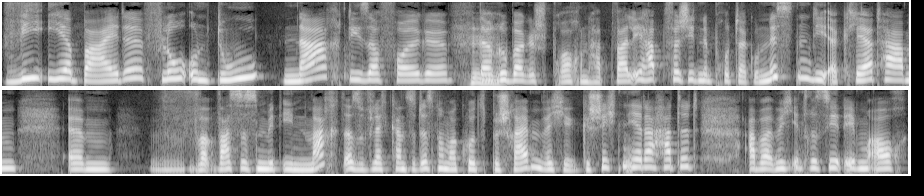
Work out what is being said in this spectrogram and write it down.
wie ihr beide, Flo und du, nach dieser Folge hm. darüber gesprochen habt. Weil ihr habt verschiedene Protagonisten, die erklärt haben, ähm, was es mit ihnen macht. Also vielleicht kannst du das nochmal kurz beschreiben, welche Geschichten ihr da hattet. Aber mich interessiert eben auch,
